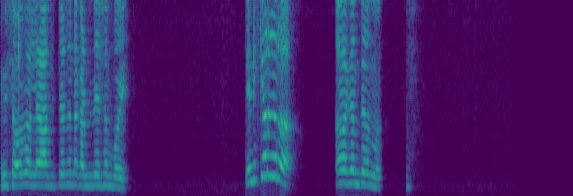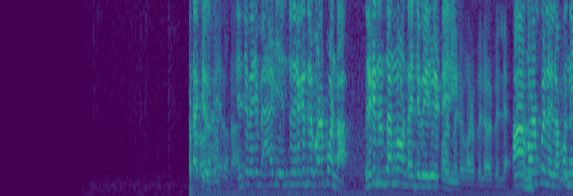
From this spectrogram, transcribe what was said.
ഇത് ശോകമല്ലേ ആ സിറ്റുവേഷന്റെ കണ്ടിന്യൂഷൻ പോയി. എനിക്കറിഞ്ഞൂടാ അതൊക്കെ എന്തിനെന്ന്. എന്റെ പേര് മാഡി. എന്ത് നിനക്ക് എന്തെങ്കിലും കുഴപ്പമുണ്ടാ? നിനക്ക് എന്തെങ്കിലും ഉണ്ടോ എന്റെ പേര് കേട്ടേ ആ കുഴപ്പമില്ലല്ലോ. അപ്പൊ നീ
